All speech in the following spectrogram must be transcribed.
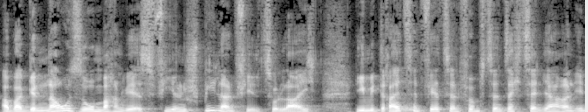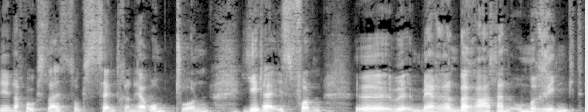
Aber genauso machen wir es vielen Spielern viel zu leicht, die mit 13, 14, 15, 16 Jahren in den Nachwuchsleistungszentren herumturnen. Jeder ist von äh, mehreren Beratern umringt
